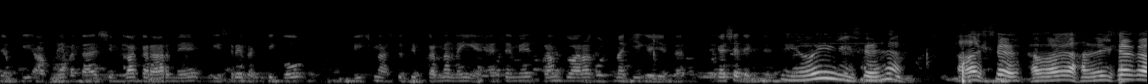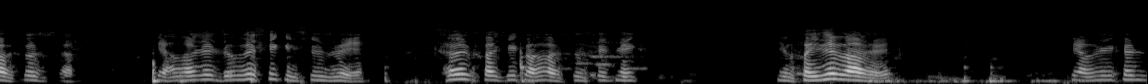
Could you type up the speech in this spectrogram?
जबकि आपने बताया शिमला करार में तीसरे व्यक्ति को बीच में हस्तक्षेप करना नहीं है। ऐसे में ट्रंप द्वारा घोषणा की गई है सर। कैसे देखते हैं? इशू है ना। आज तक हमारा हमेशा का अफसोस था। कि हमारे डोमेस्टिक इश्यूज में थर्ड पार्टी को हम एसोसिएट नहीं ये पहली बार है कि अमेरिकन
